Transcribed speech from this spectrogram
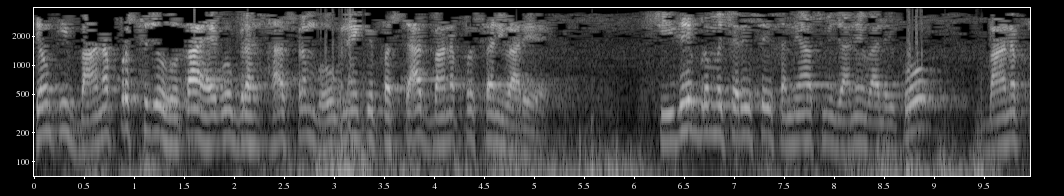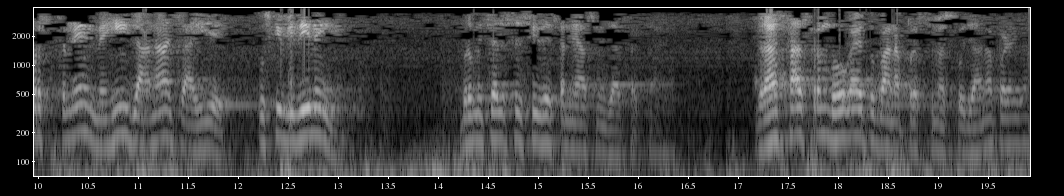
क्योंकि बानप्रस्थ जो होता है, वो गृहस्थाश्रम भोगने के पश्चात बानप्रस्थ अनिवार्य है। सीधे ब्रह्मचर्य से संन्यास में जाने वाले को बानप्रस्थ में नहीं जाना चाहिए। उसकी विधि नहीं है। ब्रह्मचर्य से सीधे संन्यास में जा सकता है। गृहस्थाश्रम भोग है तो बानप्रस्थ में उसको जाना पड़ेगा।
